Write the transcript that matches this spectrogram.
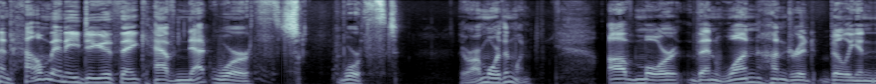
And how many do you think have net worths, worths, there are more than one, of more than $100 billion?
